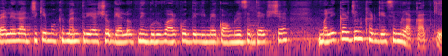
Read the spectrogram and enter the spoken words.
पहले राज्य के मुख्यमंत्री अशोक गहलोत ने गुरुवार को दिल्ली में कांग्रेस अध्यक्ष मल्लिकार्जुन खड़गे से मुलाकात की।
